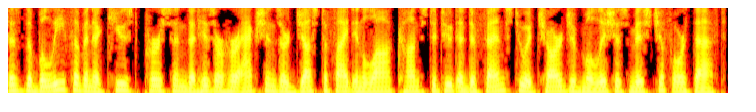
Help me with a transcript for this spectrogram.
Does the belief of an accused person that his or her actions are justified in law constitute a defence to a charge of malicious mischief or theft?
